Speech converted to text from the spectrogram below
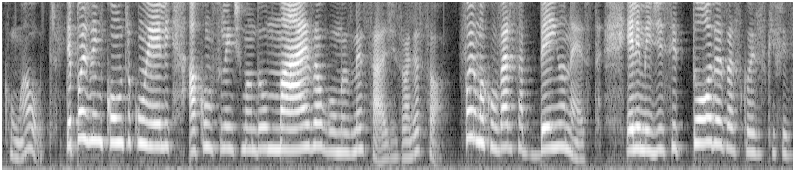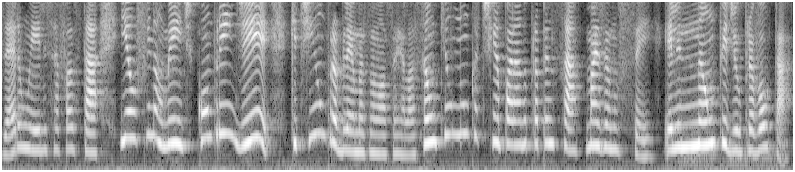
com a outra. Depois do encontro com ele, a consulente mandou mais algumas mensagens. Olha só. Foi uma conversa bem honesta. Ele me disse todas as coisas que fizeram ele se afastar e eu finalmente compreendi que tinham problemas na nossa relação que eu nunca tinha parado para pensar. Mas eu não sei. Ele não pediu para voltar.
